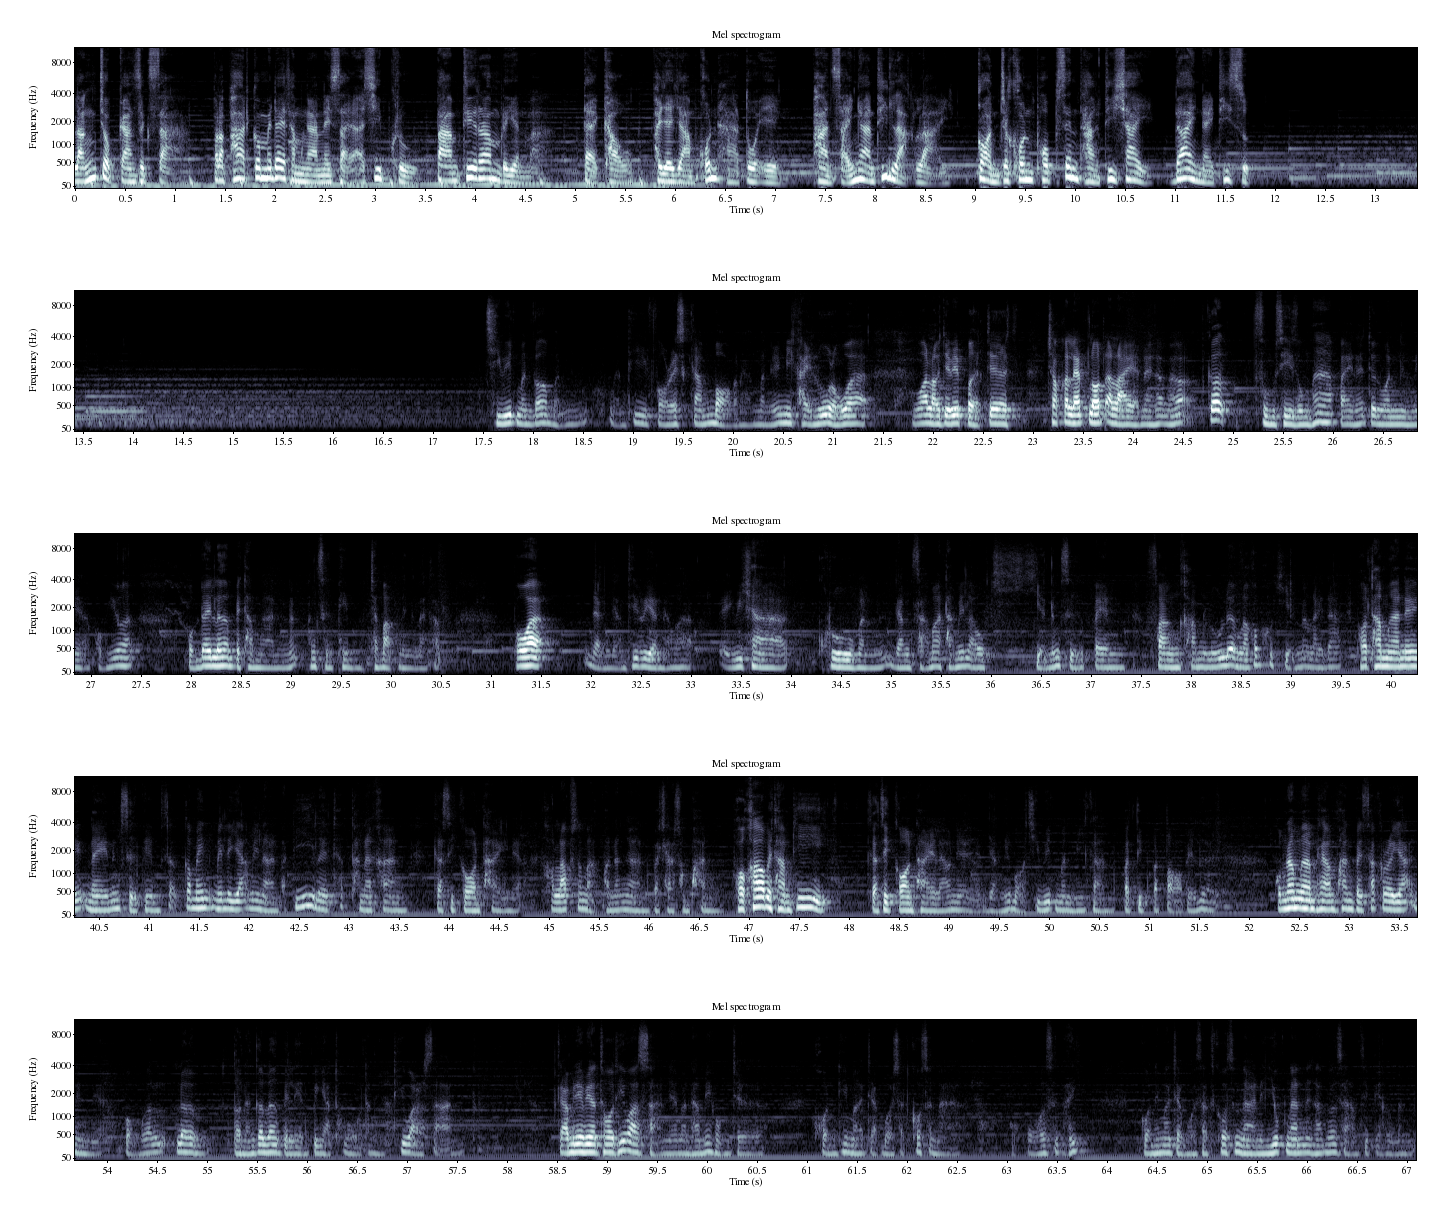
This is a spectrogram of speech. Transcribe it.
หลังจบการศึกษา ประพาสก็ไม่ได้ทำงานในสายอาชีพครูตามที่ร่ำเรียนมา แต่เขาพยายามค้นหาตัวเอง ผ่านสายงานที่หลากหลาย ก่อนจะค้นพบเส้นทางที่ใช่ได้ในที่สุด ชีวิตมันก็เหมือนเหมือนที่ฟอเรสต์กัมบอกนะมันไม่มีใครรู้หรอกว่าว่าเราจะไปเปิดเจอช็อกโกแลตรสอะไรนะครับแล้วก็สุ่มสี่สุ่มห้าไปนะจนวันหนึ่งเนี่ยผมคิดว่าผมได้เริ่มไปทำงานหนังสือพิมพ์ฉบับหนึ่งนะครับ เพราะว่าอย่างอย่างที่เรียนนะว่าไอ้วิชา ครูมันยังสามารถทำให้เราเขียนหนังสือเป็นฟังคำรู้เรื่องเราก็พอเขียนอะไรได้ พอทำงานในในหนังสือพิมพ์ก็ไม่ไม่ระยะไม่นานพอดีเลยธนาคารกสิกรไทยเนี่ยเขารับสมัครพนักงานประชาสัมพันธ์ พอเข้าไปทำที่กสิกรไทยแล้วเนี่ยอย่างที่บอกชีวิตมันมีการปฏิดประต่อไปเรื่อยผมทำงานประชาสัมพันธ์ไปสักระยะหนึ่งเนี่ยผมก็เริ่มตอนนั้นก็เริ่มไปเรียนปริญญาโททั้งที่วารสาร การเรียนปริญญาโทที่วารสารเนี่ยมันทำให้ผมเจอคนที่มาจากบริษัทโฆษณาโอ้โหรู้สึกเฮ้ย คนที่มาจากบริษัทโฆษณาในยุคนั้นนะครับเมื่อ 30 ปีมัน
